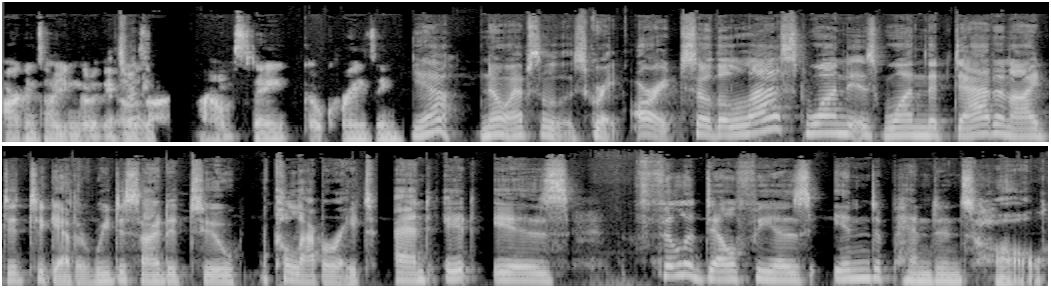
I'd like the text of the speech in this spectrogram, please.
Arkansas. You can go to the That's Ozarks. Right. My home state, go crazy. Yeah, no, absolutely. It's great. All right. So the last one is one that dad and I did together. We decided to collaborate, and it is Philadelphia's Independence Hall,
